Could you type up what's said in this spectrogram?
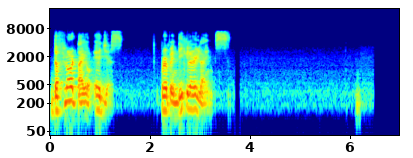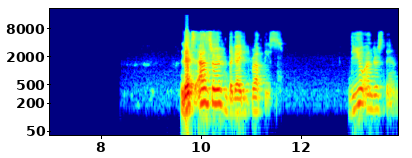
The floor tile edges. Perpendicular lines. Let's answer the guided practice. Do you understand?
